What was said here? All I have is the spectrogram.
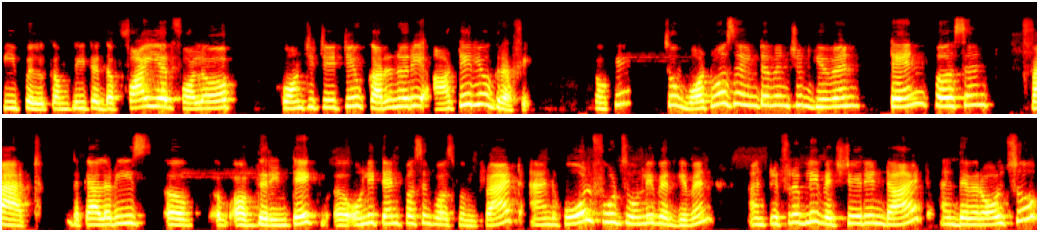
people completed the 5 year follow up quantitative coronary arteriography. Okay? So what was the intervention given? 10% fat the calories of, of, of their intake uh, only 10% was from fat and whole foods only were given and preferably vegetarian diet and they were also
